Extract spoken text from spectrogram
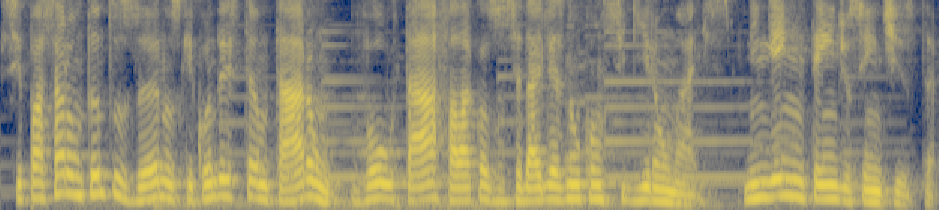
Se passaram tantos anos que quando eles tentaram voltar a falar com a sociedade, eles não conseguiram mais. Ninguém entende o cientista.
